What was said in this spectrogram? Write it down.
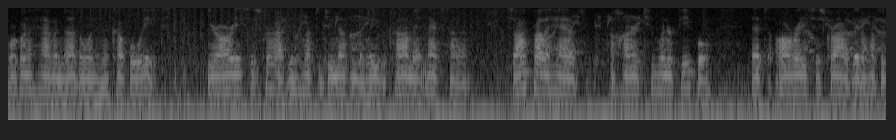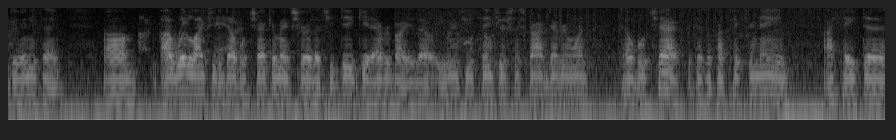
we're going to have another one in a couple weeks. You're already subscribed. You don't have to do nothing to leave a comment next time. So I'll probably have 100, 200 people that's already subscribed. They don't have to do anything. Um, I would like you to double check and make sure that you did get everybody though. Even if you think you're subscribed to everyone, double check because if I pick your name, I hate to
